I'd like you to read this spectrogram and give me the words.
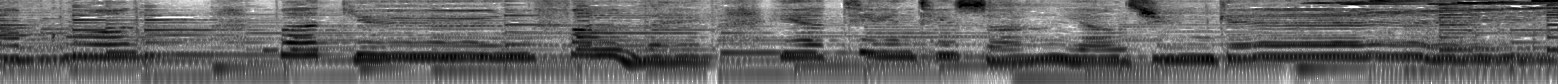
习惯不愿分离一天天想有转机。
